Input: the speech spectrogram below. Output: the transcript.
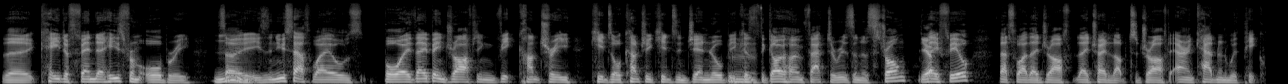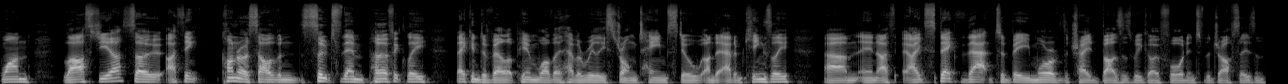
the key defender. He's from Albury, so he's a New South Wales boy. They've been drafting Vic country kids or country kids in general because the go home factor isn't as strong. Yep. They feel that's why they draft. They traded up to draft Aaron Cadman with pick one last year. So I think. Connor O'Sullivan suits them perfectly. They can develop him while they have a really strong team still under Adam Kingsley. Um, and I, I expect that to be more of the trade buzz as we go forward into the draft season.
